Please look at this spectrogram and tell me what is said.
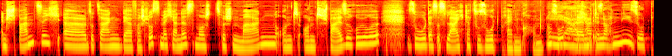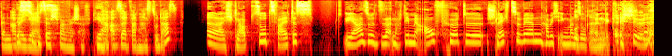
entspannt sich äh, sozusagen der Verschlussmechanismus zwischen Magen und und Speiseröhre, so dass es leichter zu Sodbrennen kommt. Ne? Ja, ich Sodbrennen hatte ist, noch nie Sodbrennen Aber bis zu jetzt. dieser Schwangerschaft. ja. Ja, ab seit wann hast du das? Äh, ich glaube, so zweites, ja, so nachdem mir aufhörte, schlecht zu werden, habe ich irgendwann Sodbrennen Oh, gekriegt. schön.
